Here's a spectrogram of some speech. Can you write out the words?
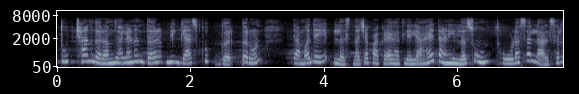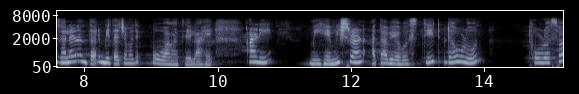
तूप छान गरम झाल्यानंतर मी गॅस खूप गर करून त्यामध्ये लसणाच्या पाकळ्या घातलेल्या आहेत आणि लसूण थोडासा लालसर झाल्यानंतर मी त्याच्यामध्ये ओवा घातलेला आहे. आणि मी हे मिश्रण आता व्यवस्थित ढवळून थोडंसं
